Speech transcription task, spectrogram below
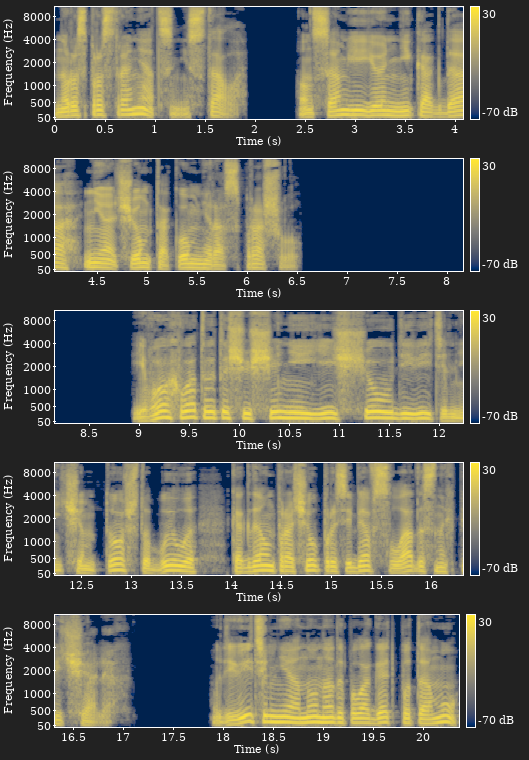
но распространяться не стала. Он сам ее никогда ни о чем таком не расспрашивал. Его охватывает ощущение еще удивительнее, чем то, что было, когда он прочел про себя в сладостных печалях. Удивительнее оно, надо полагать, потому,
